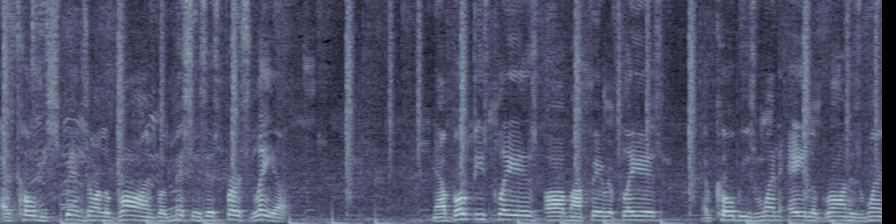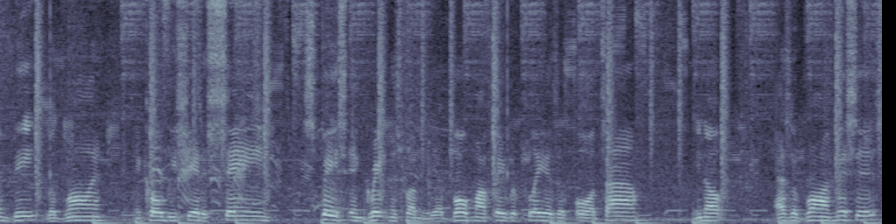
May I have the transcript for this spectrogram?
As Kobe spins on LeBron but misses his first layup. Now, both these players are my favorite players. If Kobe's 1A, LeBron is 1B. LeBron and Kobe share the same space and greatness for me. They're both my favorite players of all time. You know, as LeBron misses,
